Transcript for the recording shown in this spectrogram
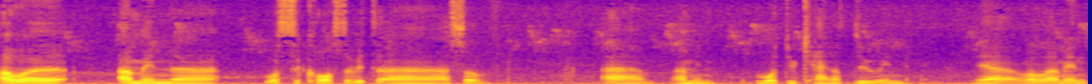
Oh, uh, I mean, uh, what's the cost of it uh, as of? Um, I mean, what you cannot do in. Yeah, well, I mean,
